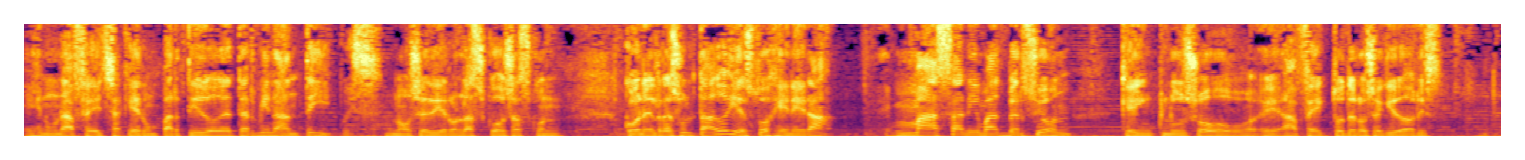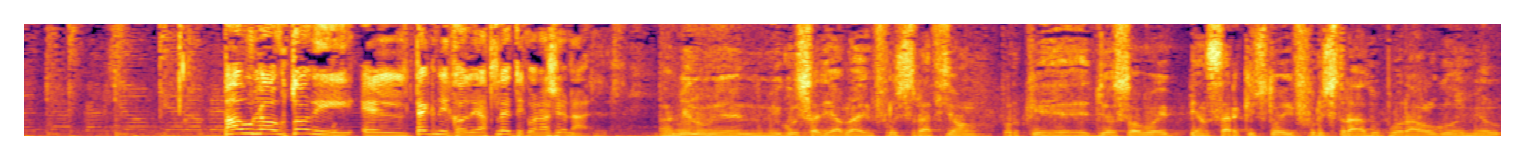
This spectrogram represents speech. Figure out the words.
en una fecha que era un partido determinante y pues no se dieron las cosas con, con el resultado y esto genera más animadversión que incluso eh, afectos de los seguidores. Paulo Autori, el técnico de Atlético Nacional. A mí no me, no me, gusta hablar en frustración porque yo solo voy a pensar que estoy frustrado por algo en mi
